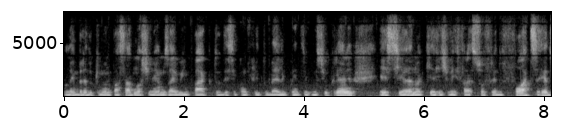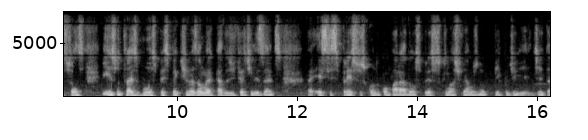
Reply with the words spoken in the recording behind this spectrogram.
Lembrando que no ano passado nós tivemos aí o impacto desse conflito bélico entre Rússia e Ucrânia. Esse ano aqui a gente vem sofrendo fortes reduções e isso traz boas perspectivas ao mercado de fertilizantes esses preços, quando comparado aos preços que nós tivemos no pico de, de da,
